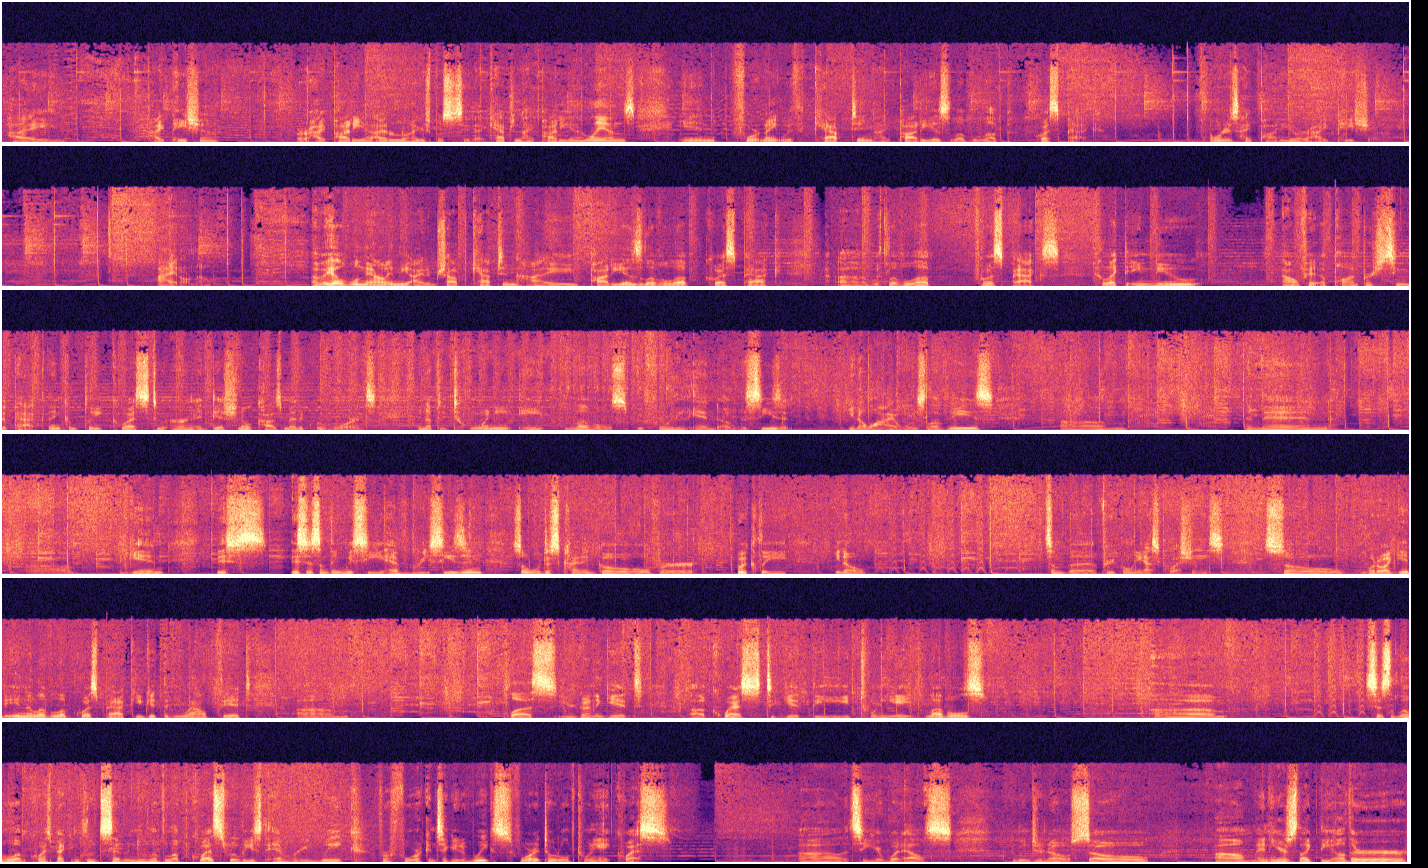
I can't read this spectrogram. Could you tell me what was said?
Hy Hypatia or Hypatia. I don't know how you're supposed to say that. Captain Hypatia lands in Fortnite with Captain Hypatia's level up quest pack. I wonder it's Hypatia or Hypatia. I don't know. Available now in the item shop, Captain Hypatia's level up quest pack uh, with level up quest packs. Collect a new outfit upon purchasing the pack, then complete quests to earn additional cosmetic rewards and up to 28 levels before the end of the season. You know I always love these. Um, and then uh, again, this this is something we see every season, so we'll just kind of go over quickly, you know, some of the frequently asked questions. So, what do I get in a level up quest pack? You get the new outfit, um, plus you're gonna get a quest to get the 28 levels. Um, says the level up quest pack includes seven new level up quests released every week for four consecutive weeks for a total of 28 quests. Uh, let's see here. What else do we need to know? So, um, and here's like the other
